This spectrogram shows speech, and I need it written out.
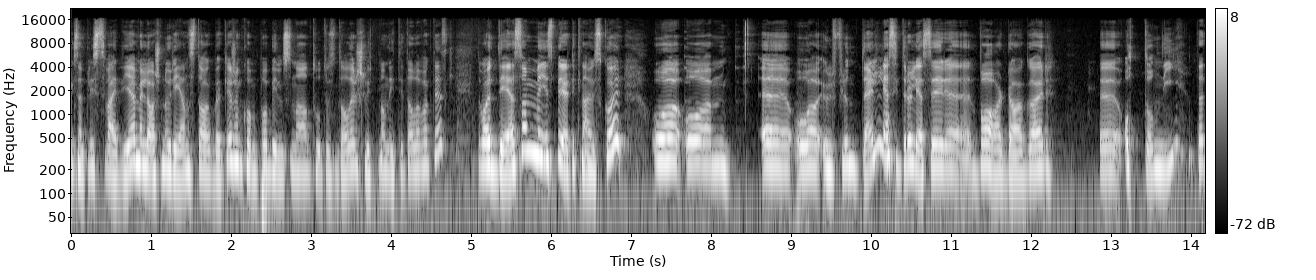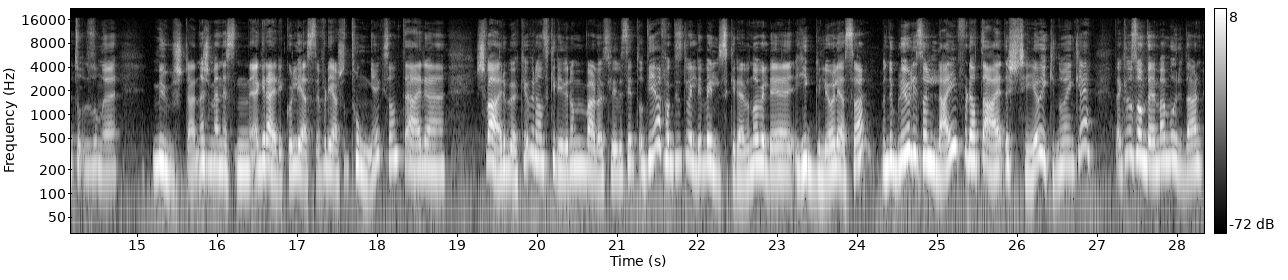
eksempel i Sverige med Lars Noréns dagbøker, som kom på begynnelsen av 2000-tallet, slutten av 90-tallet. faktisk. Det var jo det som inspirerte Knausgård. Og, og, uh, og Ulf Lundell. Jeg sitter og leser uh, Vardager eh, 8 og 9. Det er to, sånne mursteiner som jeg nesten Jeg greier ikke å lese, for de er så tunge. ikke sant? Det er eh, svære bøker hvor han skriver om hverdagslivet sitt. Og de er faktisk veldig velskrevne og veldig hyggelige å lese. Men du blir jo litt sånn lei, for det, det skjer jo ikke noe, egentlig. Det er ikke noe sånn 'Hvem er morderen?'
